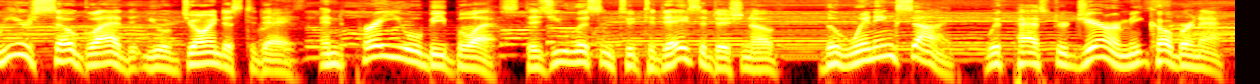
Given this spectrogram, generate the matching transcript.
We are so glad that you have joined us today and pray you will be blessed as you listen to today's edition of The Winning Side with Pastor Jeremy Coburnett.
